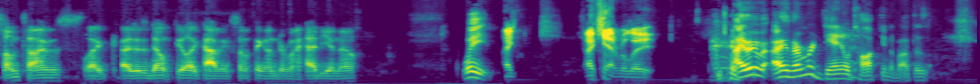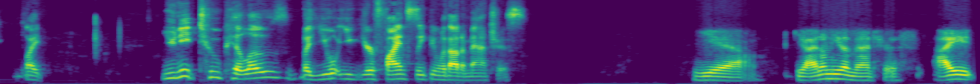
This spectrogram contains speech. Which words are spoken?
Sometimes, like, I just don't feel like having something under my head, you know? Wait, I I can't relate. I remember I remember Daniel talking about this. Like you need two pillows, but you, you you're fine sleeping without a mattress. Yeah. Yeah, I don't need a mattress. I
